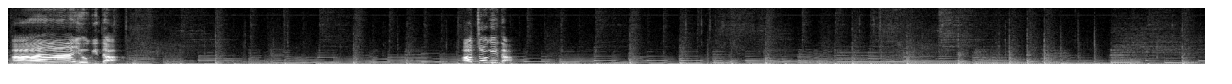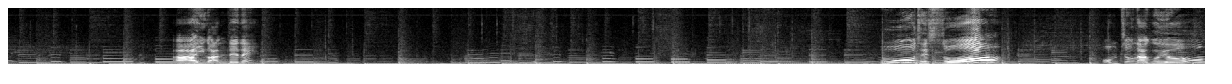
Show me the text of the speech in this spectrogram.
아 여기다 아 저기다 아 이거 안 되네 오 됐어 엄청나고요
